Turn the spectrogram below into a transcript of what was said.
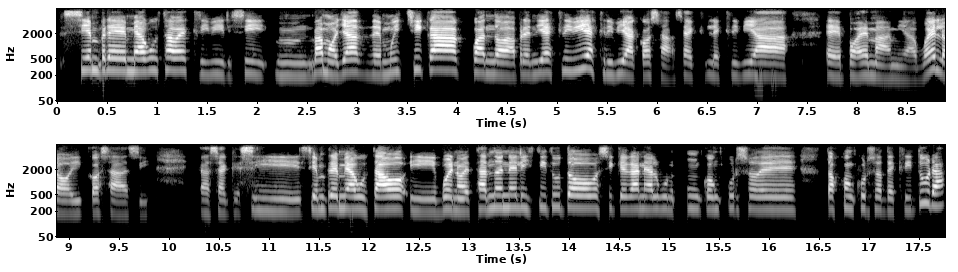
Siempre me ha gustado escribir, sí. Mm, vamos, ya de muy chica, cuando aprendí a escribir, escribía cosas. O sea, le escribía eh, poemas a mi abuelo y cosas así. O sea que sí, siempre me ha gustado. Y bueno, estando en el instituto sí que gané algún un concurso de, dos concursos de escritura.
